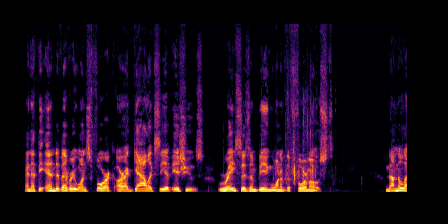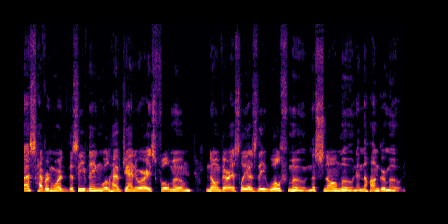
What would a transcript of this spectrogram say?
and at the end of everyone's fork are a galaxy of issues, racism being one of the foremost. Nonetheless, heavenward this evening we'll have January's full moon, known variously as the wolf moon, the snow moon, and the hunger moon.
